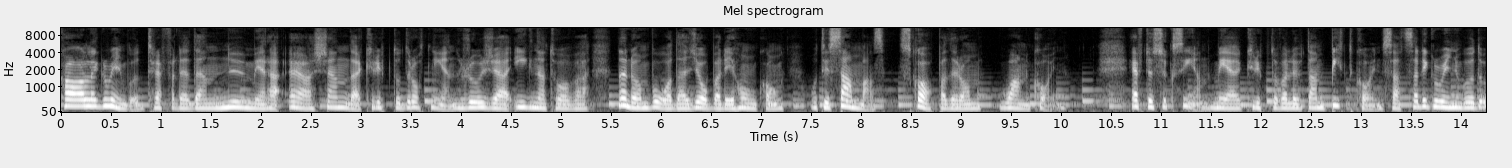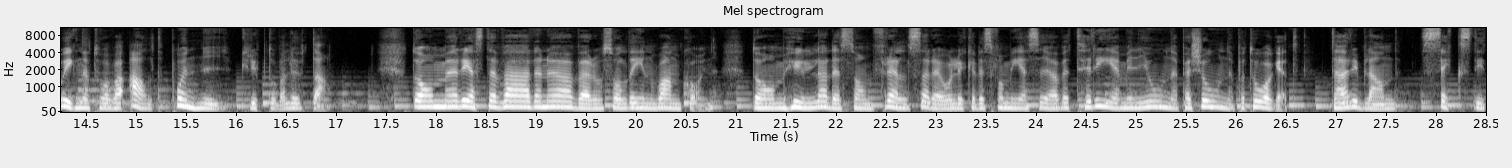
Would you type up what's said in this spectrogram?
Carl Greenwood träffade den numera ökända kryptodrottningen Ruja Ignatova när de båda jobbade i Hongkong och tillsammans skapade de OneCoin. Efter succén med kryptovalutan bitcoin satsade Greenwood och Ignatova allt på en ny kryptovaluta. De reste världen över och sålde in OneCoin. De hyllades som frälsare och lyckades få med sig över 3 miljoner personer på tåget, däribland 60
